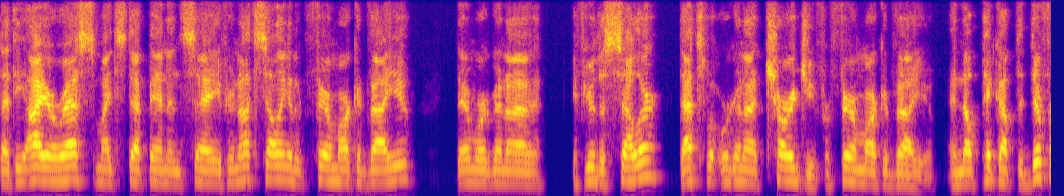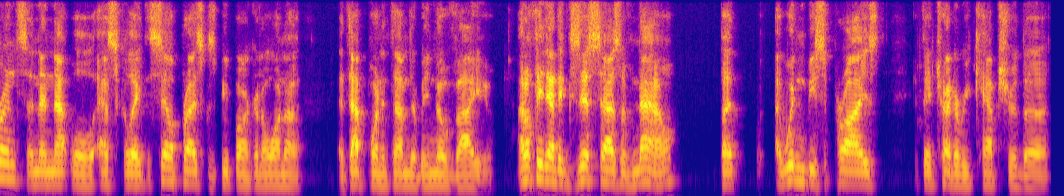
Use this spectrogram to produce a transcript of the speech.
that the IRS might step in and say, if you're not selling it at fair market value, then we're gonna, if you're the seller, that's what we're gonna charge you for fair market value, and they'll pick up the difference, and then that will escalate the sale price because people aren't going to want to. At that point in time, there'll be no value. I don't think that exists as of now, I wouldn't be surprised if they try to recapture the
